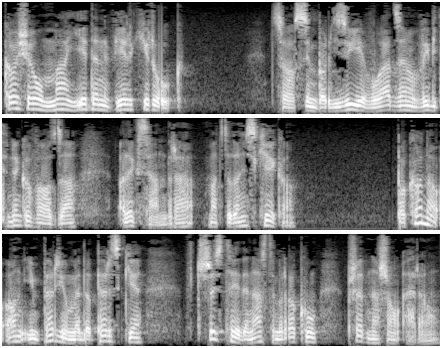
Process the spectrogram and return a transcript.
Kozioł ma jeden wielki róg, co symbolizuje władzę wybitnego wodza Aleksandra Macedońskiego. Pokonał on Imperium Medoperskie w 311 roku przed naszą erą.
